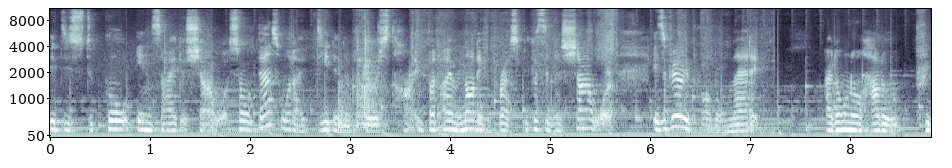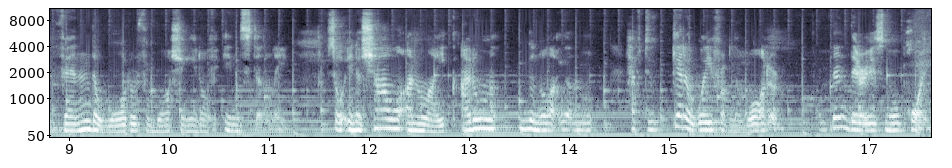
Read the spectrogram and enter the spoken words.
it is to go inside the shower. So that's what I did in the first time, but I'm not impressed because in the shower, it's very problematic. I don't know how to prevent the water from washing it off instantly. So in a shower, I'm like, I don't you know, like um, have to get away from the water. Then there is no point.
